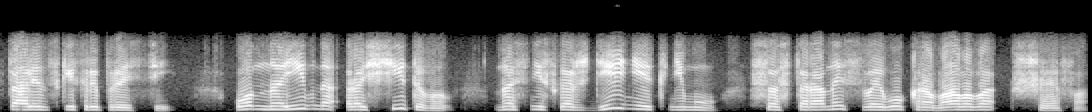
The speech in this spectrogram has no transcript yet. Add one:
сталинских репрессий, он наивно рассчитывал на снисхождение к нему со стороны своего кровавого шефа.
